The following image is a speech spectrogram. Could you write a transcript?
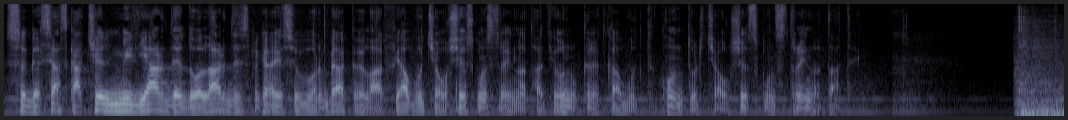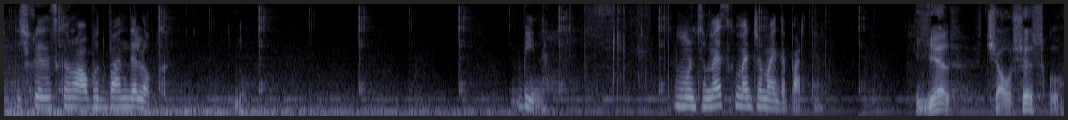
să găsească acel miliard de dolari despre care se vorbea că l-ar fi avut Ceaușescu în străinătate. Eu nu cred că a avut conturi Ceaușescu în străinătate. Deci credeți că nu a avut bani deloc? Nu. Bine. Mulțumesc, mergem mai departe. El, Ceaușescu,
